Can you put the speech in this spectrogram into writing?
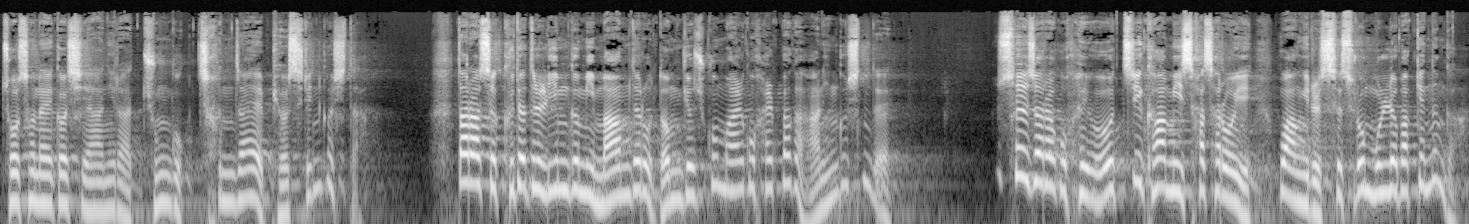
조선의 것이 아니라 중국 천자의 벼슬인 것이다. 따라서 그대들 임금이 마음대로 넘겨주고 말고 할 바가 아닌 것인데 세자라고 하여 어찌 감히 사사로이 왕위를 스스로 물려받겠는가?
